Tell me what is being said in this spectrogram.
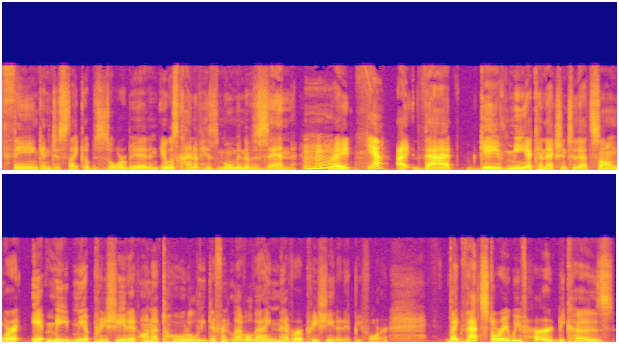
think and just like absorb it and it was kind of his moment of zen mm-hmm. right Yeah. I that gave me a connection to that song where it made me appreciate it on a totally different level that I never appreciated it before. Like that story we've heard because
